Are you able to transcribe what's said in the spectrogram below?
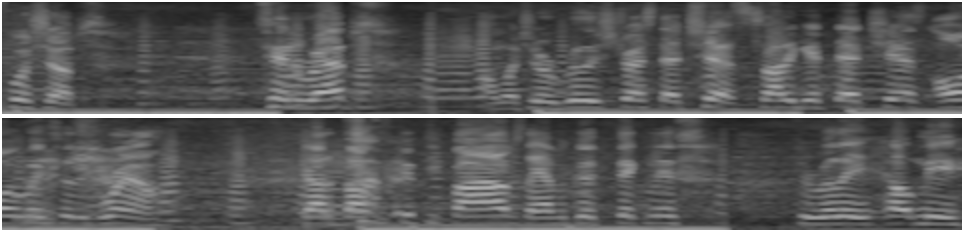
push-ups. 10 reps. I want you to really stretch that chest. Try to get that chest all the way to the ground. Got about 55s. They have a good thickness to really help me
